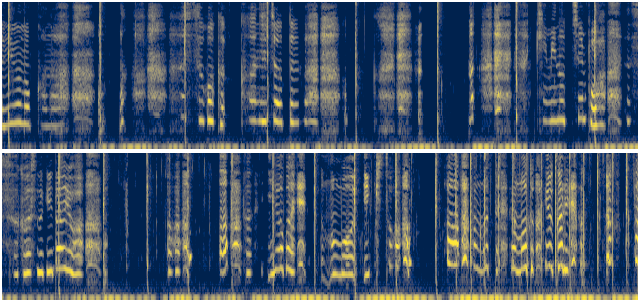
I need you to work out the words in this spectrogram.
いいっていうのかな。すごく感じちゃってる。君のチンポ、すごすぎだよ。あ、あ、やばい。もう、行きそう。あ、待って、もっと、ゆかり。も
